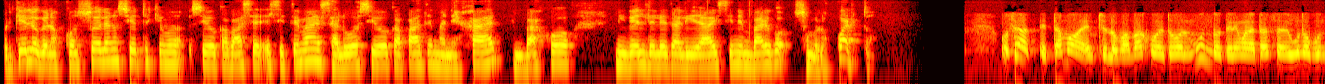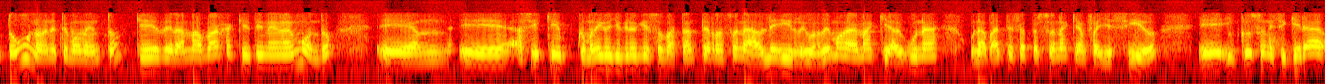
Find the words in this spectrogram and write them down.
Porque lo que nos consuela, ¿no es cierto?, es que hemos sido capaces, el sistema de salud ha sido capaz de manejar en bajo nivel de letalidad y sin embargo somos los cuartos. O sea, estamos entre los más bajos de todo el mundo, tenemos una tasa de 1.1 en este momento, que es de las más bajas que tienen en el mundo. Eh, eh, así que, como digo, yo creo que eso es bastante razonable y recordemos además que alguna, una parte de esas personas que han fallecido, eh, incluso ni siquiera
